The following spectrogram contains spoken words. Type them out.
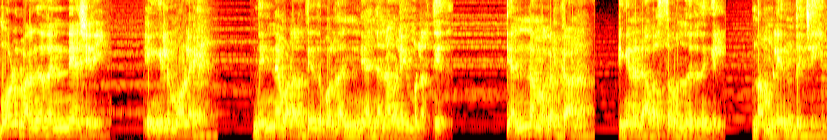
മോൾ പറഞ്ഞത് തന്നെയാ ശരി. എങ്കിലും മോളെ നിന്നെ വളർത്തിയതുപോലെ തന്നെയാണ് ഞാൻ അവളെയും വളർത്തിയത്. എന്റെ മകൾക്കാണ് ഇങ്ങനെ ഒരു അവസ്ഥ വന്നിരുന്നെങ്കിൽ നമ്മൾ എന്ത് ചെയ്യും?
